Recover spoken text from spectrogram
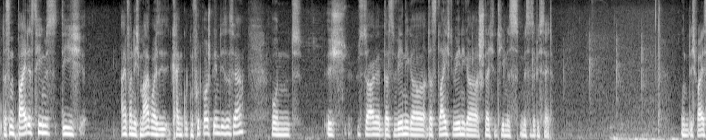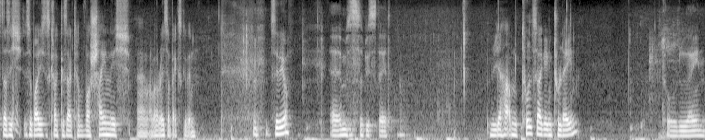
das sind beides Teams, die ich einfach nicht mag, weil sie keinen guten Football spielen dieses Jahr. Und ich sage, das weniger, das leicht weniger schlechte Team ist Mississippi State. Und ich weiß, dass ich, sobald ich das gerade gesagt habe, wahrscheinlich ähm, aber Razorbacks gewinnen. Silvio? Äh, Mississippi State. Wir haben Tulsa gegen Tulane. Tulane.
